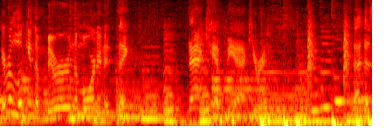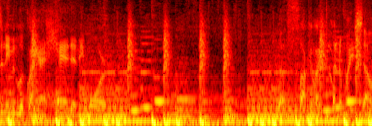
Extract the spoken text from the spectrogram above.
You ever look in the mirror in the morning and think, that can't be accurate? That doesn't even look like a head anymore. I doing to myself?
